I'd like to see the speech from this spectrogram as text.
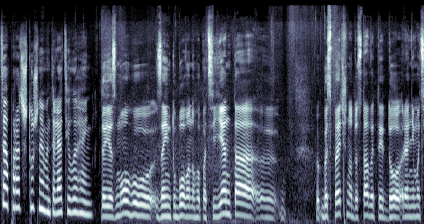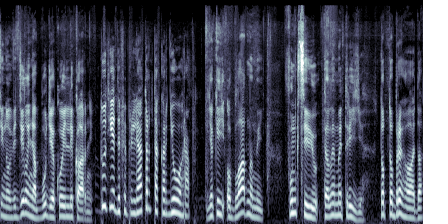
Це апарат штучної вентиляції легень. дає змогу заінтубованого пацієнта е, безпечно доставити до реанімаційного відділення будь-якої лікарні, Тут є дефібрилятор та кардіограф. який обладнаний функцією телеметрії. Тобто бригада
